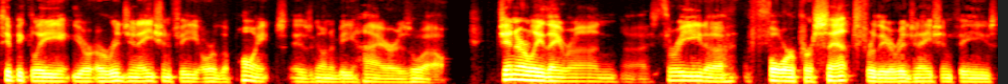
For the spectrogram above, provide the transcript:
typically your origination fee or the points is going to be higher as well. Generally, they run uh, three to four percent for the origination fees,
